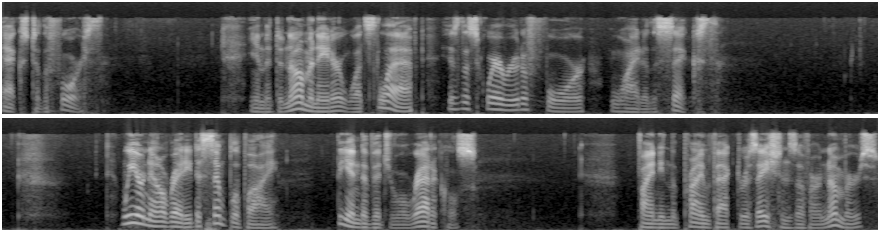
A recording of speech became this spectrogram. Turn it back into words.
x to the fourth. In the denominator, what's left is the square root of 4, y to the sixth. We are now ready to simplify the individual radicals. Finding the prime factorizations of our numbers,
